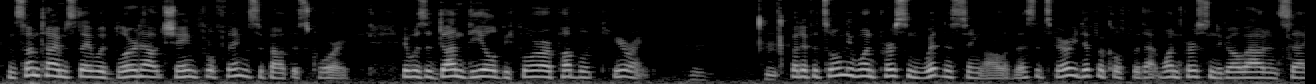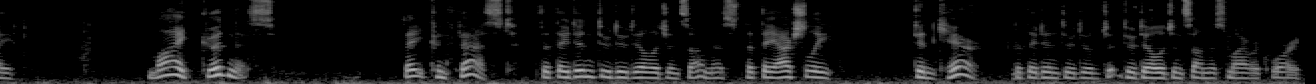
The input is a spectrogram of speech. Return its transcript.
And sometimes they would blurt out shameful things about this quarry. It was a done deal before our public hearing. But if it's only one person witnessing all of this, it's very difficult for that one person to go out and say, my goodness, they confessed that they didn't do due diligence on this, that they actually didn't care that they didn't do due, diligence on this Myra quarry.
